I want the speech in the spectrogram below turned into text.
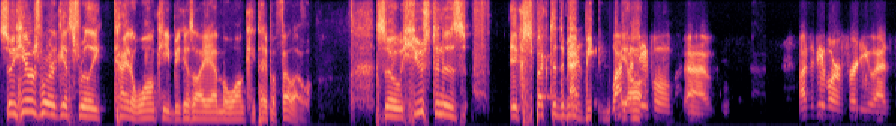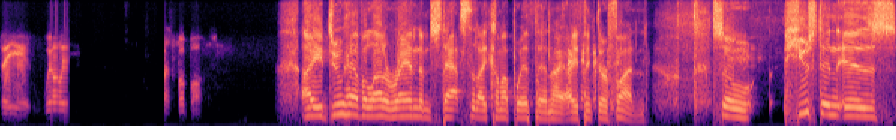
So here's where it gets really kind of wonky because I am a wonky type of fellow. So Houston is expected to be as beat. Lots of people, uh, lots of people refer to you as the Willie football. I do have a lot of random stats that I come up with, and I, I think they're fun. So Houston is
